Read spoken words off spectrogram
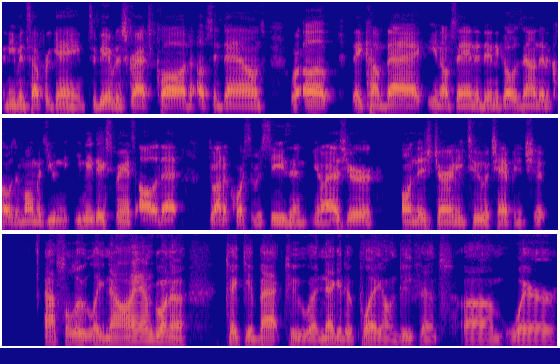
an even tougher game to be able to scratch claw the ups and downs. We're up, they come back, you know what I'm saying, and then it goes down to the closing moments. You you need to experience all of that throughout the course of a season, you know, as you're on this journey to a championship. Absolutely. Now I am going to take you back to a negative play on defense um, where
